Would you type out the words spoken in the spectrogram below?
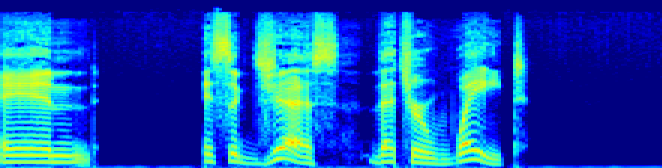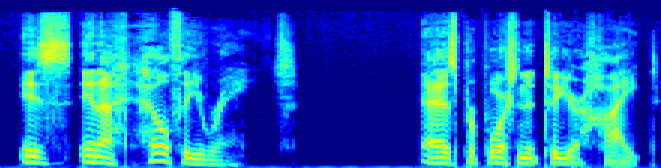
And it suggests that your weight is in a healthy range as proportionate to your height.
